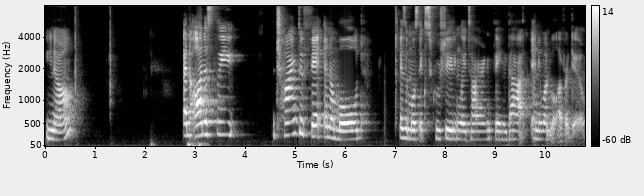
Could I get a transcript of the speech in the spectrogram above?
You know? And honestly, trying to fit in a mold is the most excruciatingly tiring thing that anyone will ever do.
